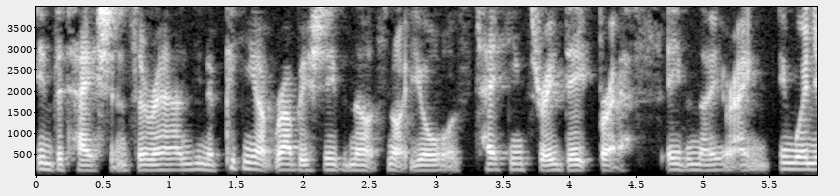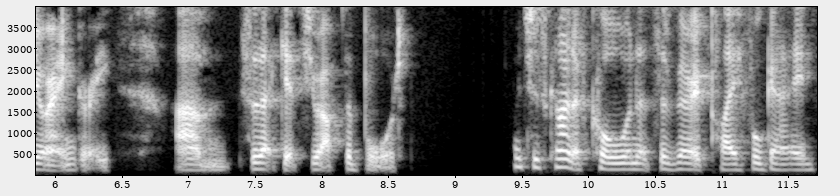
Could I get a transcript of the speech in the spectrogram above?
invitations around, you know, picking up rubbish even though it's not yours, taking three deep breaths even though you're ang- when you're angry. Um, so that gets you up the board, which is kind of cool, and it's a very playful game.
